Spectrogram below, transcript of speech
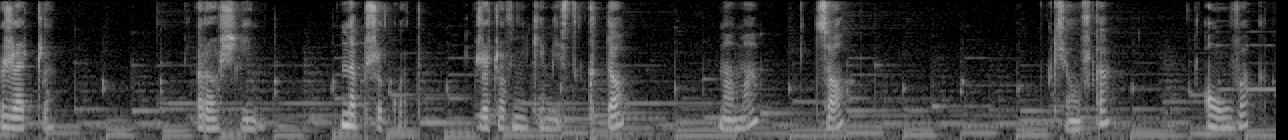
rzeczy, roślin. Na przykład rzeczownikiem jest kto, mama, co, książka, ołówek.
